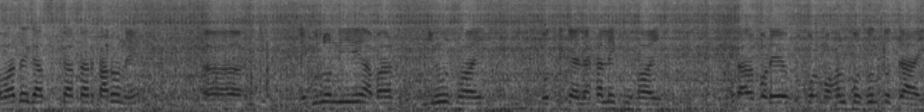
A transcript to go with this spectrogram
অবাধে গাছ কাটার কারণে এগুলো নিয়ে আবার নিউজ হয়, পত্রিকায় লেখালেখি হয়, তারপরে উপর মহল পর্যন্ত যায়,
